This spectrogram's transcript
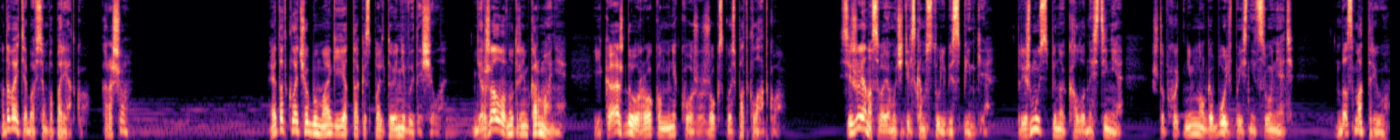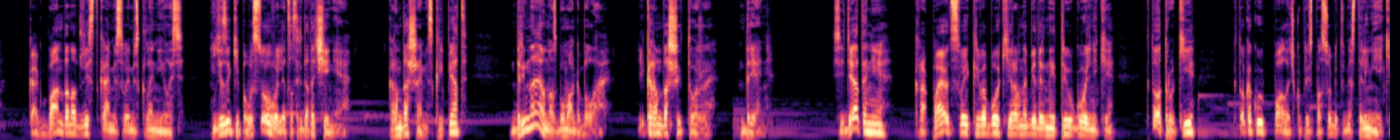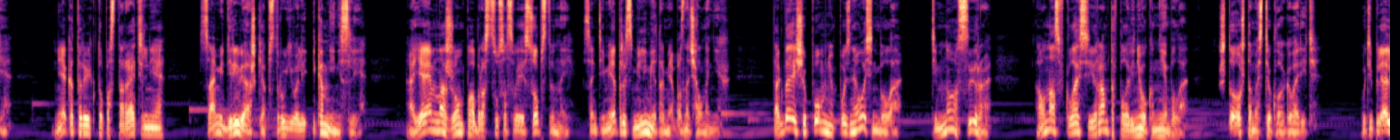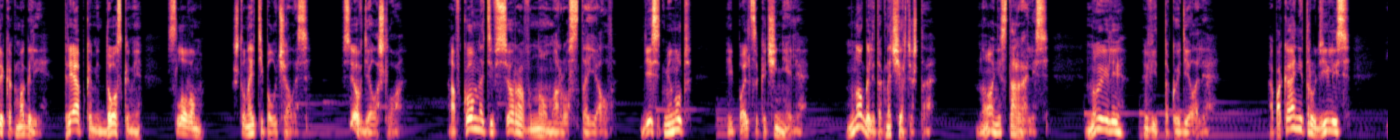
Но давайте обо всем по порядку, хорошо? Этот клочок бумаги я так из пальто и не вытащил. Держал во внутреннем кармане, и каждый урок он мне кожу жёг сквозь подкладку. Сижу я на своем учительском стуле без спинки, прижмусь спиной к холодной стене, чтобы хоть немного боль в пояснице унять. Да смотрю, как банда над листками своими склонилась. Языки повысовывали от сосредоточения. Карандашами скрипят. Дрянная у нас бумага была. И карандаши тоже. Дрянь. Сидят они, кропают свои кривобокие равнобедренные треугольники, кто от руки, кто какую палочку приспособит вместо линейки. Некоторые, кто постарательнее, сами деревяшки обстругивали и ко мне несли. А я им ножом по образцу со своей собственной сантиметры с миллиметрами обозначал на них. Тогда еще помню, поздняя осень была. Темно, сыро. А у нас в классе и рам-то в половине окон не было. Что уж там о стеклах говорить. Утепляли как могли. Тряпками, досками. Словом, что найти получалось. Все в дело шло. А в комнате все равно мороз стоял. Десять минут, и пальцы коченели. Много ли так начертишь-то? Но они старались. Ну или вид такой делали. А пока они трудились,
